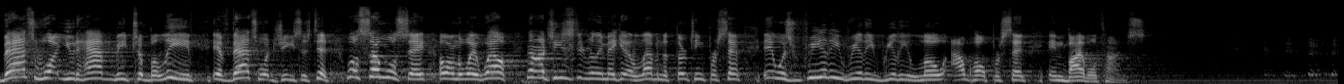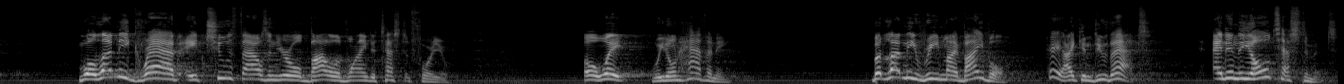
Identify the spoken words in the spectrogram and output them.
That's what you'd have me to believe if that's what Jesus did. Well, some will say along the way, well, no, Jesus didn't really make it 11 to 13 percent. It was really, really, really low alcohol percent in Bible times. Well, let me grab a 2,000 year old bottle of wine to test it for you. Oh, wait, we don't have any. But let me read my Bible. Hey, I can do that. And in the Old Testament,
